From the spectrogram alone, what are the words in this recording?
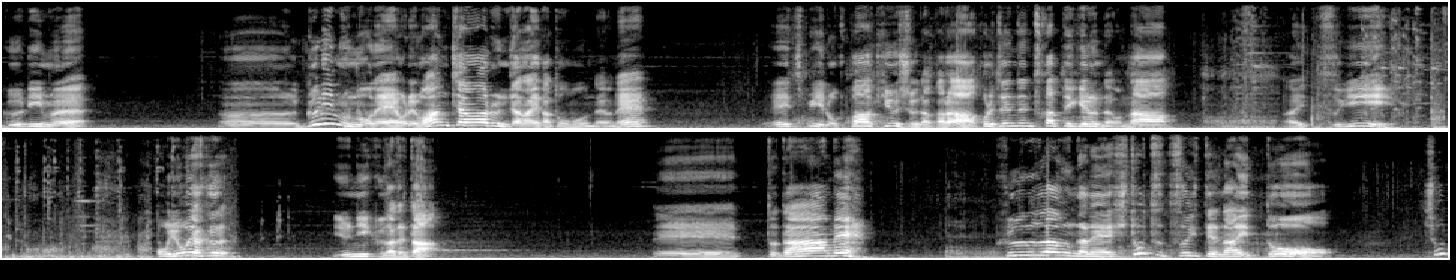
グリム。うーん、グリムもね、俺ワンチャンあるんじゃないかと思うんだよね。HP6% 吸収だから、これ全然使っていけるんだよな。はい、次。お、ようやく、ユニークが出た。えー、っと、ダメ。クールダウンがね、一つついてないと、ちょっ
